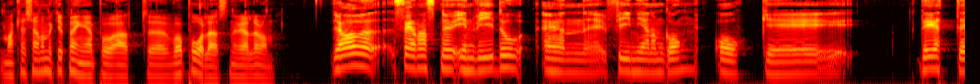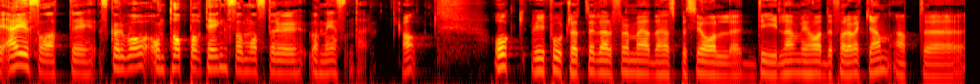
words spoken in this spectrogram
man kan tjäna mycket pengar på att vara påläst när det gäller dem. Ja, senast nu Inwido en fin genomgång och det är ju så att eh, ska du vara on top of things så måste du vara med sånt här. Ja. Och vi fortsätter därför med den här specialdealen vi hade förra veckan. Att eh,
